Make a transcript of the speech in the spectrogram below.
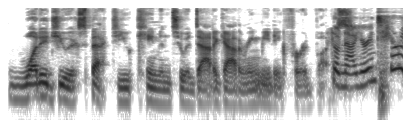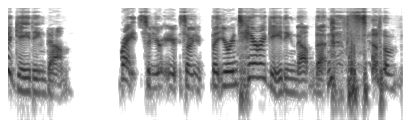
what did you expect? You came into a data gathering meeting for advice. So now you're interrogating them. Right. So you're, you're so, but you're interrogating them then instead of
